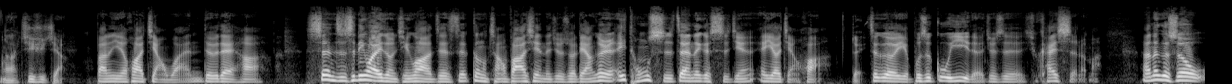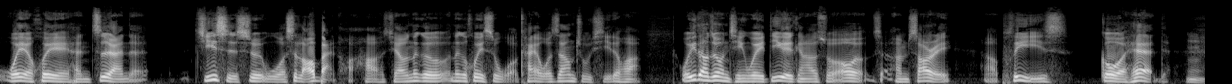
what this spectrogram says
啊，继续讲，把你的话讲完，对不对哈？甚至是另外一种情况，这是更常发现的，就是说两个人哎，同时在那个时间哎要讲话，对，这个也不是故意的，就是就开始了嘛。那那个时候我也会很自然的，即使是我是老板的话，哈，假如那个那个会是我开，我是当主席的话，我遇到这种情况，我也第一个跟他说，哦，I'm sorry 啊，Please go ahead，嗯，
